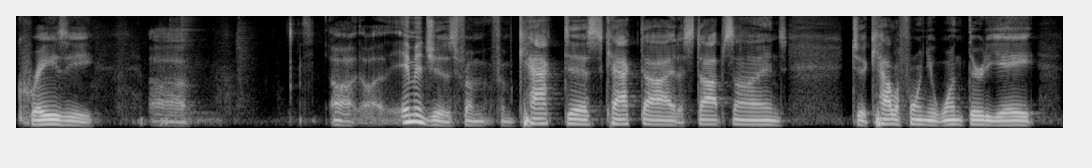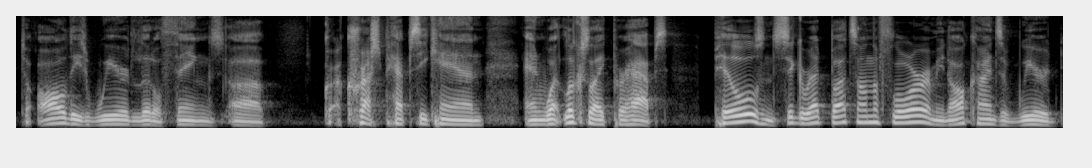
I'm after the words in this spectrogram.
crazy uh, uh, uh, images from from cactus, cacti to stop signs to California 138 to all these weird little things, uh, a crushed Pepsi can, and what looks like perhaps pills and cigarette butts on the floor. I mean, all kinds of weird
